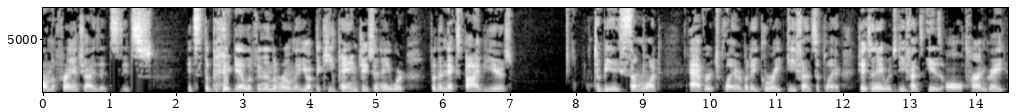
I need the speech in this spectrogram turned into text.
on the franchise. It's it's it's the big elephant in the room that you have to keep paying Jason Heyward for the next five years to be a somewhat average player, but a great defensive player. Jason Heyward's defense is all time great,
